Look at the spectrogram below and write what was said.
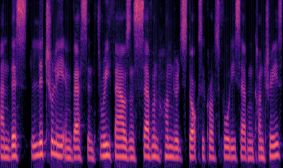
and this literally invests in 3,700 stocks across 47 countries.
